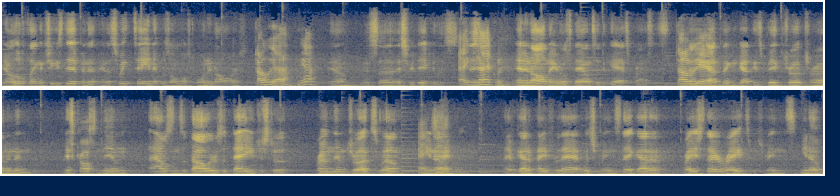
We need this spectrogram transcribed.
you know a little thing of cheese dip and a, and a sweet tea, and it was almost twenty dollars. oh yeah, yeah, You know, it's uh, it's ridiculous. And it- exactly. And it all narrows down to the gas prices. Oh, You know, yeah. gotta think you got these big trucks running, and it's costing them thousands of dollars a day just to run them trucks. Well, you know, Exactly. they've got to pay for that, which means they got to raise their rates, which means you know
